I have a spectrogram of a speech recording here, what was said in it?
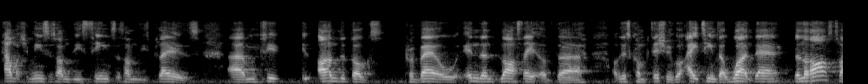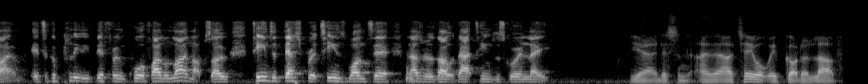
how much it means to some of these teams and some of these players. Um, we see underdogs prevail in the last eight of the of this competition. We've got eight teams that weren't there the last time. It's a completely different quarterfinal lineup. So teams are desperate, teams want it, and as a result, that teams are scoring late. Yeah, listen, and I'll tell you what we've got to love.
